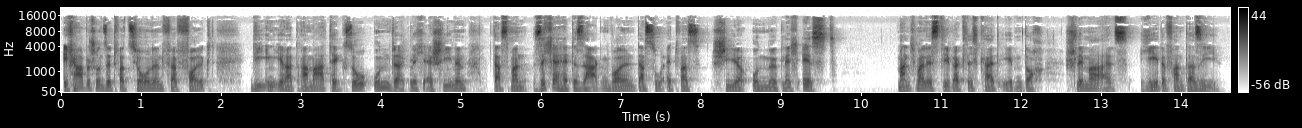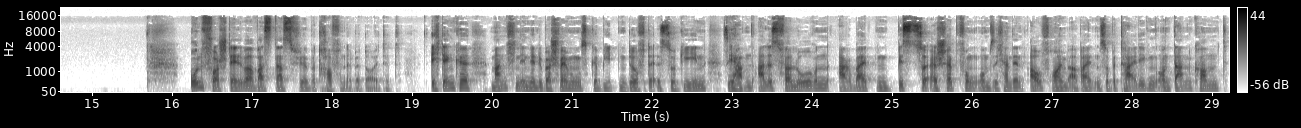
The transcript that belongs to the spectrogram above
Ich habe schon Situationen verfolgt, die in ihrer Dramatik so unwirklich erschienen, dass man sicher hätte sagen wollen, dass so etwas schier unmöglich ist. Manchmal ist die Wirklichkeit eben doch schlimmer als jede Fantasie. Unvorstellbar, was das für Betroffene bedeutet. Ich denke, manchen in den Überschwemmungsgebieten dürfte es so gehen, sie haben alles verloren, arbeiten bis zur Erschöpfung, um sich an den Aufräumarbeiten zu beteiligen, und dann kommt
